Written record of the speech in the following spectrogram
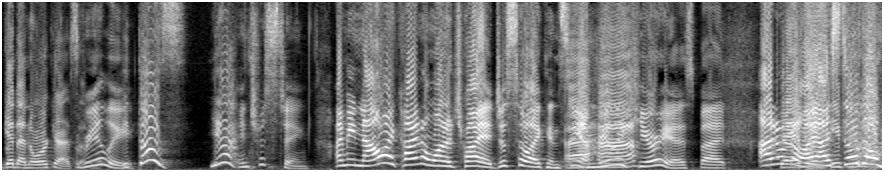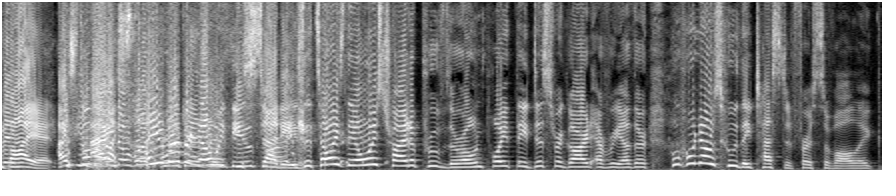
get an orgasm. Really? it does. Yeah. Interesting. I mean, now I kind of want to try it just so I can see. I'm really Uh-huh. curious, but I don't know. I, I still don't buy it. I still don't. buy- know what you never know with these studies. like. It's always they always try to prove their own point. They disregard every other. Who, who knows who they tested first of all? Like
